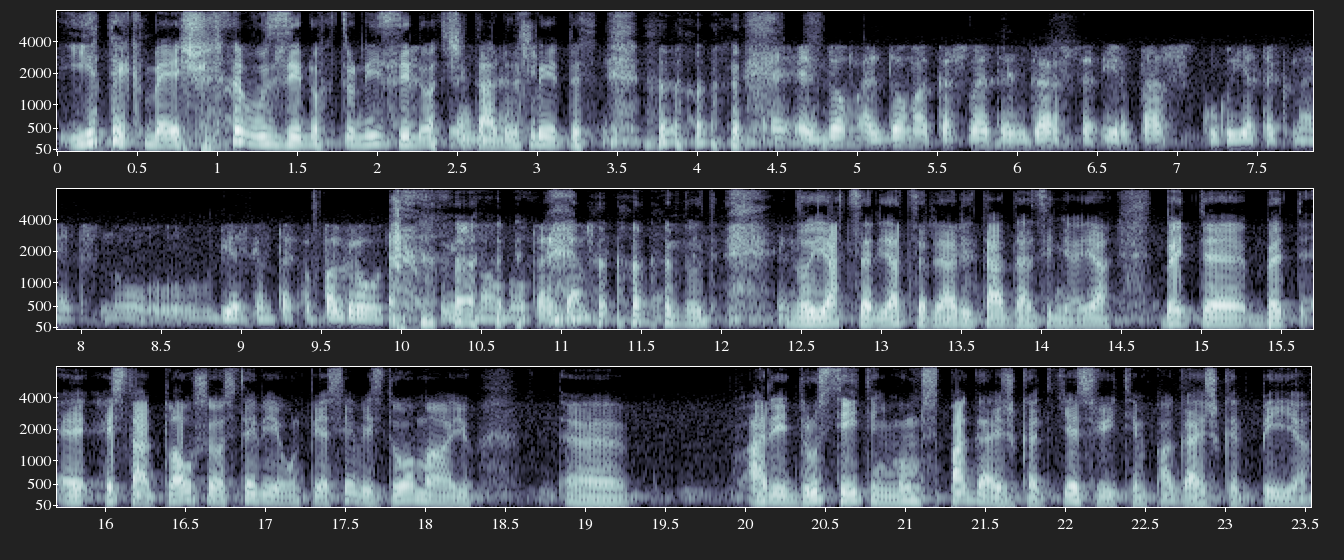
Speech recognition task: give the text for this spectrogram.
ietekmēšana, uzzinot un izzinot šādas lietas. es, domā, es domāju, ka svētais gars ir tas, kuru ietekmēt nu, diezgan tā kā pagrūti. Viņš nav nopērkams. nu, nu, jācer, jācer arī tādā ziņā, jā. Bet, eh, bet eh, es tā klausos tevi un pie sevis domāju, uh, arī druscītiņi mums pagājuši gadu, jezuītiem pagājuši gadu bija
